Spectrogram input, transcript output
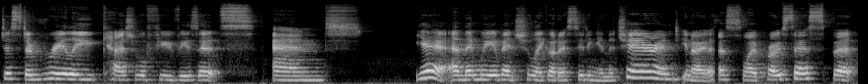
just a really casual few visits. And yeah, and then we eventually got her sitting in the chair and, you know, a slow process, but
